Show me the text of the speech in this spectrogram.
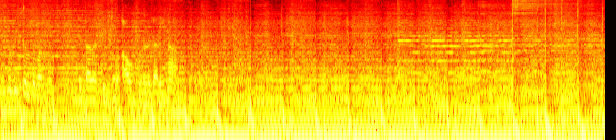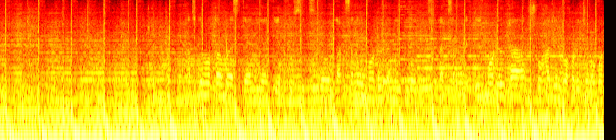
ইনডোরই খেলতে পারবেন এটা কিন্তু আউটডোরের গাড়ি না। কে থ্রি এই মডেলটা নিয়ে বিদায় দিচ্ছি লাক্সানের এই মডেলটা সোহাগের বহরে চলমান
